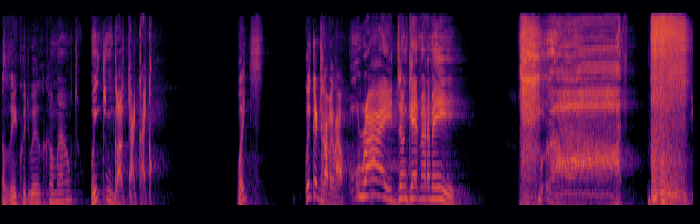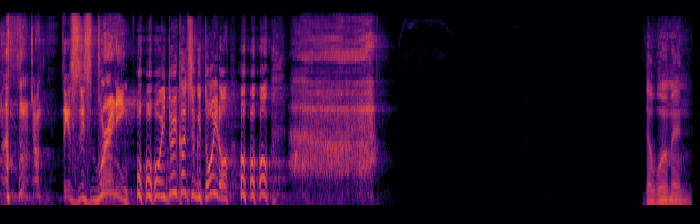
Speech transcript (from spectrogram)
the liquid will come out. Wait, we can come out. All right, don't get mad at me. this is burning. the women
